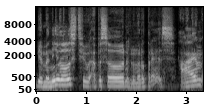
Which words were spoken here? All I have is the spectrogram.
Bienvenidos to episode número tres. I'm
